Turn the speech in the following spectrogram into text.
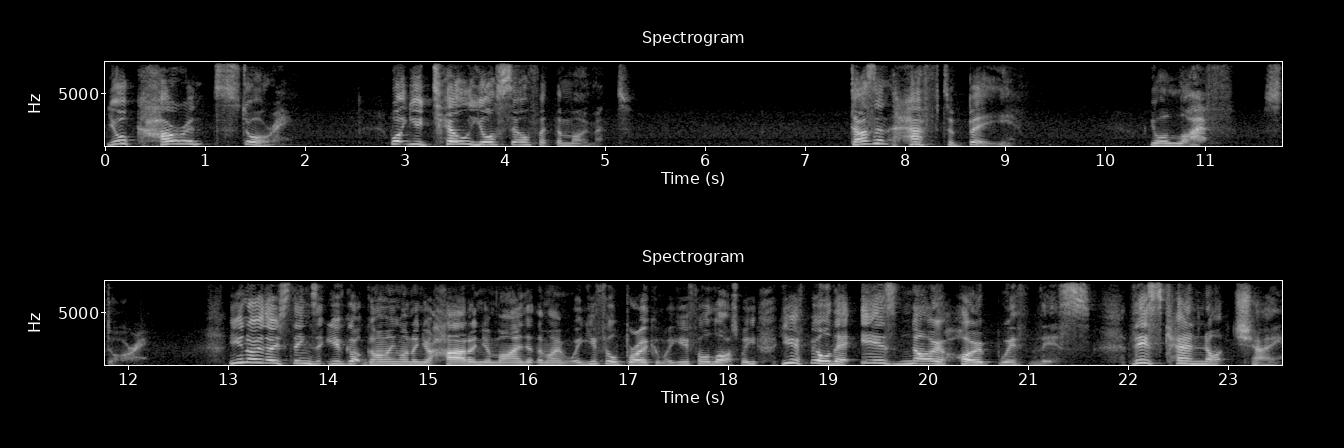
Your current story, what you tell yourself at the moment, doesn't have to be your life story. You know those things that you've got going on in your heart and your mind at the moment where you feel broken, where you feel lost, where you feel there is no hope with this. This cannot change.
